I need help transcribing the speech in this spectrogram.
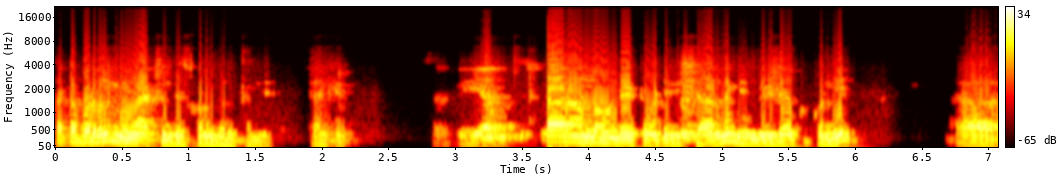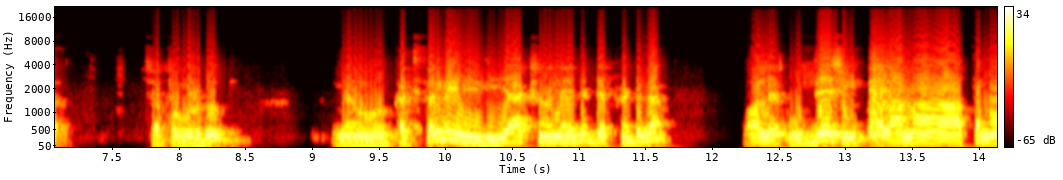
చట్టపరులు మేము యాక్షన్ తీసుకోవడం జరుగుతుంది. థ్యాంక్ యూ ప్రచారంలో ఉండేటువంటి విషయాల్ని మీ మీడియాకు కొన్ని చెప్పకూడదు. మేము ఖచ్చితంగా ఈ యాక్షన్ అనేది డెఫినెట్గా వాళ్ళ యొక్క ఉద్దేశం ఫలానా అతను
